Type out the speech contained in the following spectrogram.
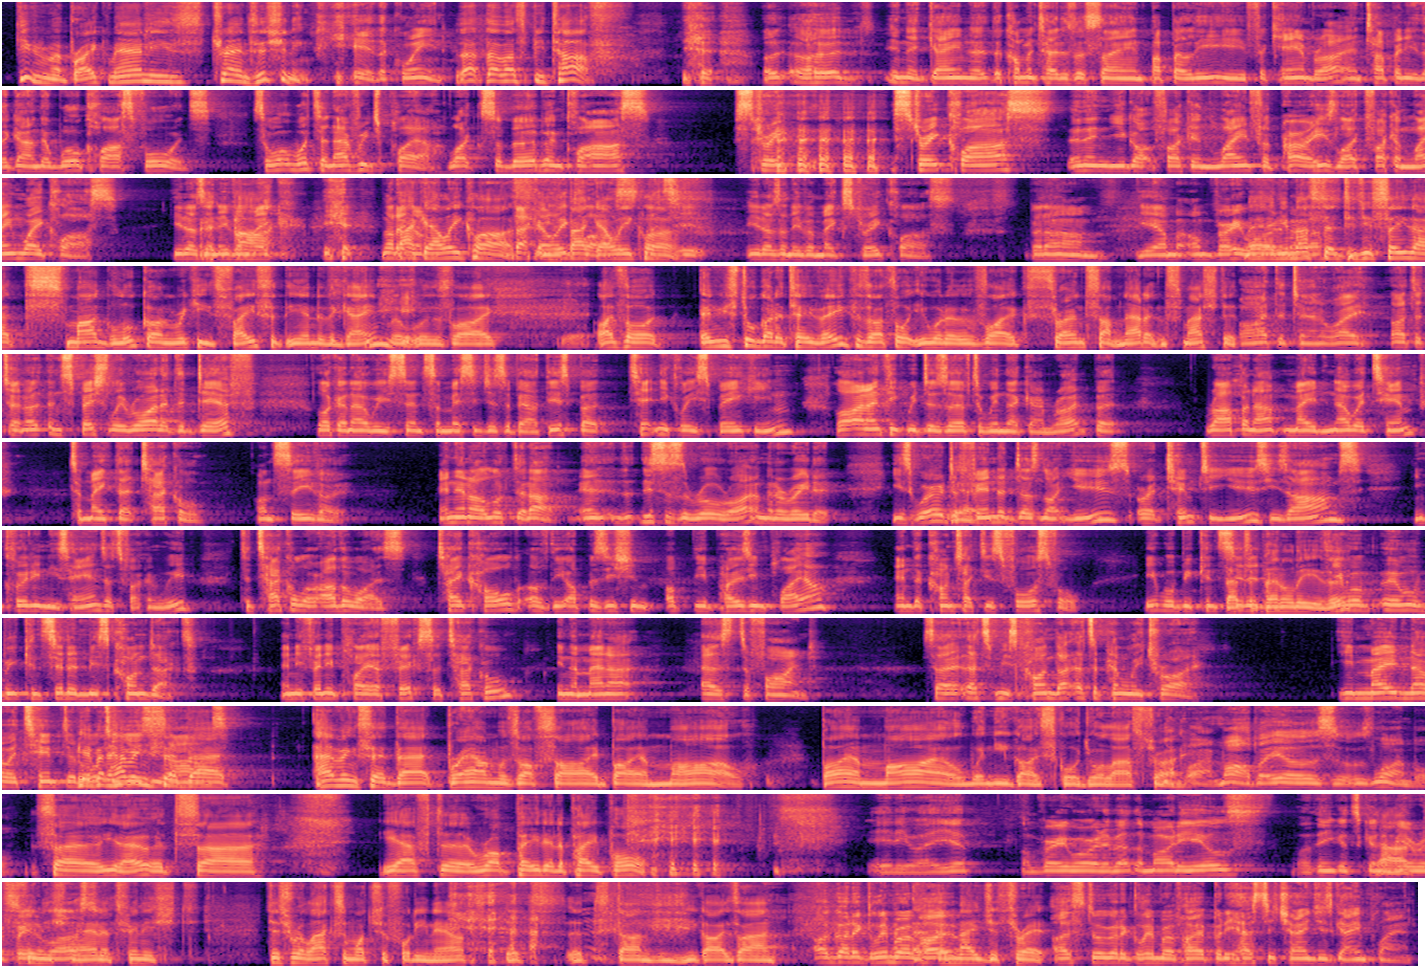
Give him a break, man. He's transitioning. Yeah, the Queen. That that must be tough. Yeah, I I heard in the game that the commentators were saying Papalii for Canberra and Tapine, they're going, they're world class forwards. So what's an average player? Like suburban class, street street class, and then you got fucking Lane for Para. He's like fucking laneway class. He doesn't even Park. make yeah, not Back even, alley class. back He's alley back class. alley That's class. He doesn't even make street class. But um, yeah, I'm, I'm very worried. Man, you about must us. have. Did you see that smug look on Ricky's face at the end of the game? It was like, I thought, have you still got a TV? Because I thought you would have like thrown something at it and smashed it. I had to turn away. I had to turn, and especially right at the deaf. Like I know we sent some messages about this, but technically speaking, like I don't think we deserve to win that game, right? But Rapana made no attempt to make that tackle on Sivo. And then I looked it up, and this is the rule, right? I'm going to read it. Is where a Yeah. defender does not use or attempt to use his arms, including his hands, that's fucking weird, to tackle or otherwise take hold of the opposition, of the opposing player, and the contact is forceful. It will be considered that's a penalty, is it? will, it will be considered misconduct, and if any player affects a tackle in the manner as defined, so that's misconduct. That's a penalty try. He made no attempt at Yeah, all but to having said arms. that, having said that, Brown was offside by a mile, by a mile when you guys scored your last try. by a mile, but it was it was line ball. So you know it's uh, you have to rob Peter to pay Paul. Anyway, yep, I'm very worried about the mighty Eels. I think it's going to Nah, be a repeat of finished, last man. year. It's finished. Just relax and watch the footy now. It's it's, it's done. You guys aren't I got a glimmer of a hope. major threat. I still got a glimmer of hope, but he has to change his game plan.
